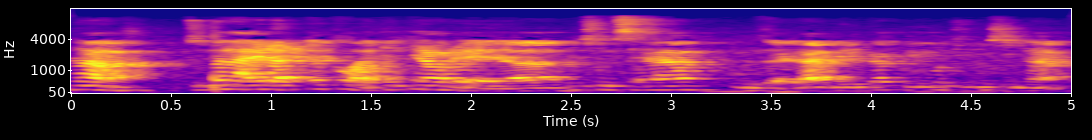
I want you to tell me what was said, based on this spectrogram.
Nào chúng ta hãy đặt các câu hỏi tiếp theo để uh, sẽ cùng giải đáp đến các quý cô chú anh chị nào.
